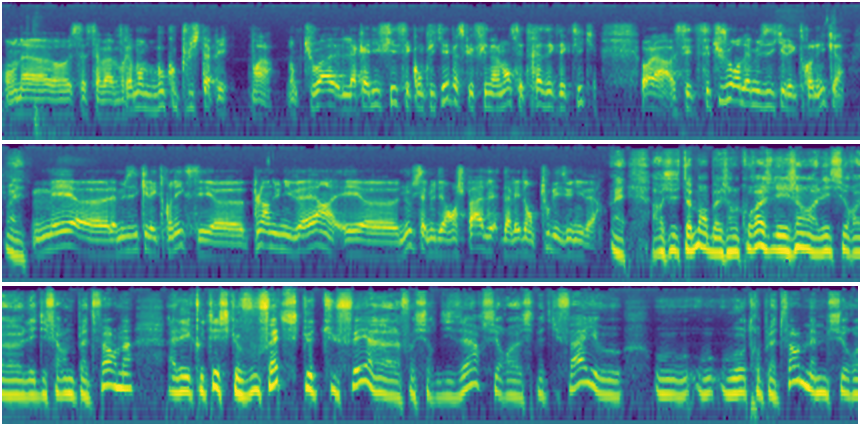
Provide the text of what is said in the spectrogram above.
on a ça, ça va vraiment beaucoup plus taper. Voilà. Donc tu vois, la qualifier c'est compliqué parce que finalement c'est très éclectique. Voilà, c'est toujours de la musique électronique, Ouais. mais euh, la musique électronique c'est euh, plein d'univers et euh, nous ça nous dérange pas d'aller dans tous les univers. Ouais. Alors justement, bah, j'encourage les gens à aller sur les différentes plateformes, hein, aller écouter ce que vous faites, ce que tu fais, à la fois sur Deezer, sur Spotify ou, ou, ou, ou autres plateformes, même sur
